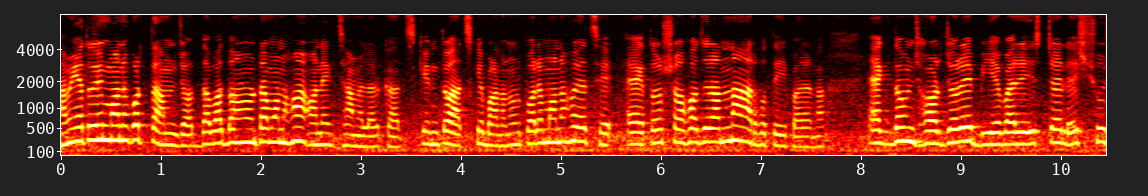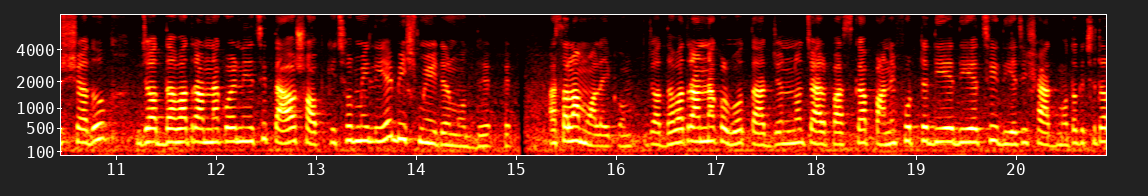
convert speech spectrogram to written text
আমি এতদিন মনে করতাম জর্দাবাদ বানানোটা মনে হয় অনেক ঝামেলার কাজ। কিন্তু আজকে বানানোর পরে মনে হয়েছে এত সহজ রান্না আর হতেই পারে না। একদম ঝরঝরে বিয়েবাড়ির স্টাইলে সুস্বাদু জর্দা ভাত রান্না করে নিয়েছি, তাও সব কিছু মিলিয়ে বিশ মিনিটের মধ্যে। আসসালামু আলাইকুম। জর্দা ভাত রান্না করব, তার জন্য চার পাঁচ কাপ পানি ফুটতে দিয়ে দিয়েছি দিয়েছি স্বাদ মতো কিছুটা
